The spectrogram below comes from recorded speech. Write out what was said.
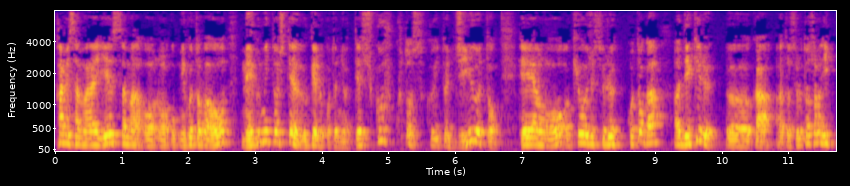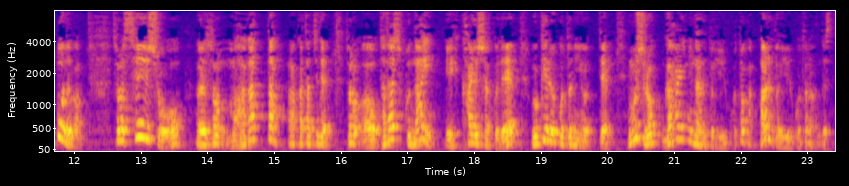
神様やイエス様の御言葉を恵みとして受けることによって、祝福と救いと自由と平安を享受することができるかとすると、その一方では、その聖書を、その曲がった形で、その正しくない解釈で受けることによって、むしろ害になるということがあるということなんです。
